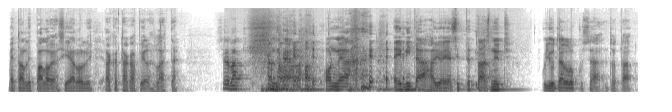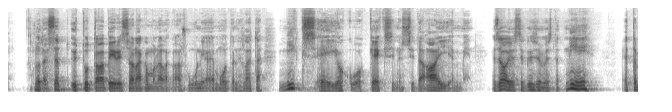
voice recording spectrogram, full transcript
metallipaloja siellä oli tak- takapielessä, että Selvä. onnea, ei mitään hajoja. Ja sitten taas nyt, kun jutellut, kun sä, tota, no tässä tuttava piirissä on aika monella kanssa uunia ja muuta, niin sillä, että miksi ei joku ole keksinyt sitä aiemmin? Ja se on just se kysymys, että niin, että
